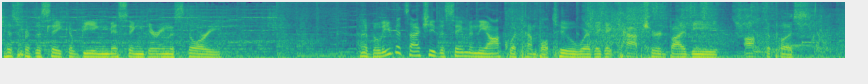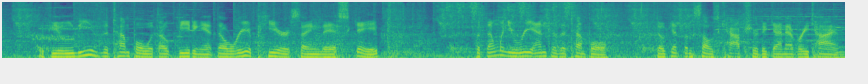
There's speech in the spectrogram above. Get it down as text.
just for the sake of being missing during the story. I believe it's actually the same in the Aqua Temple too, where they get captured by the octopus. If you leave the temple without beating it, they'll reappear saying they escaped. But then when you re-enter the temple, they'll get themselves captured again every time.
